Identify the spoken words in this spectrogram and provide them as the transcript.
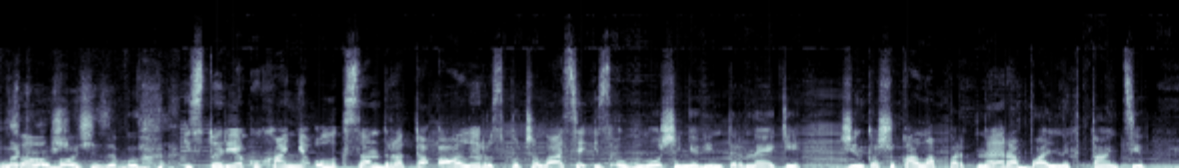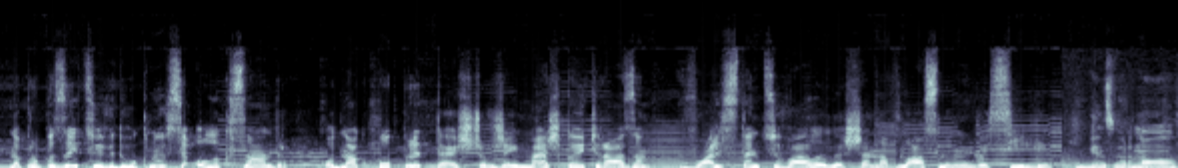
на краще. забув. Історія кохання Олександра та Али розпочалася із оголошення в інтернеті. Жінка шукала партнера бальних танців. На пропозицію відгукнувся Олександр. Однак, попри те, що вже й мешкають разом, вальс танцювали лише на власному весіллі. Він звернув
